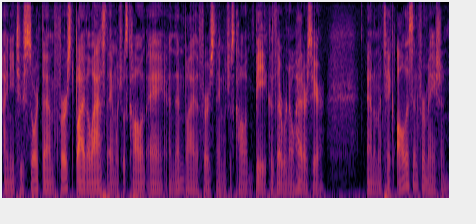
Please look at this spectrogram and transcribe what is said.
I need to sort them first by the last name, which was column A, and then by the first name, which was column B, because there were no headers here. And I'm going to take all this information,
